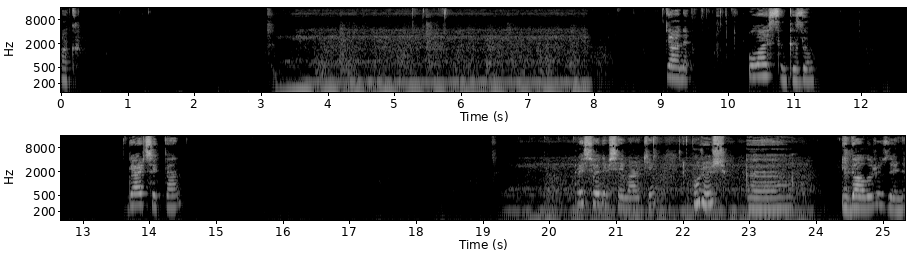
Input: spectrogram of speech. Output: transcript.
Bak. Yani olaysın kızım. Gerçekten şöyle bir şey var ki bu ruj eee, iddiaları üzerine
